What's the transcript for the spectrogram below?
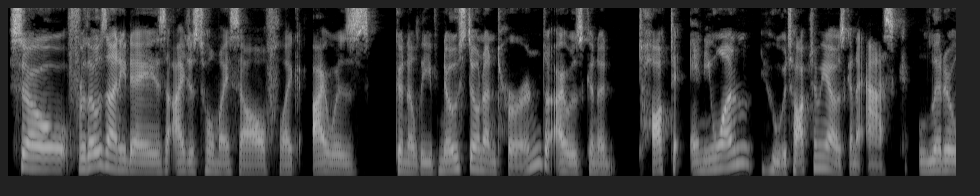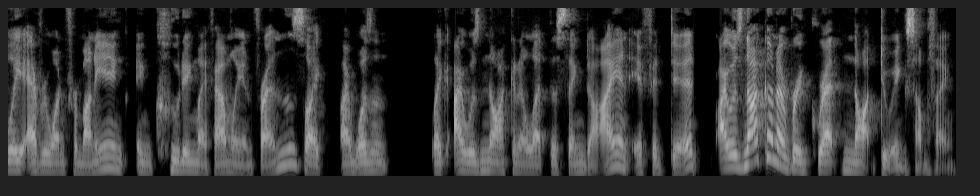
So for those 90 days, I just told myself like I was going to leave no stone unturned. I was going to talk to anyone who would talk to me. I was going to ask literally everyone for money, including my family and friends. Like, I wasn't like, I was not going to let this thing die. And if it did, I was not going to regret not doing something.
